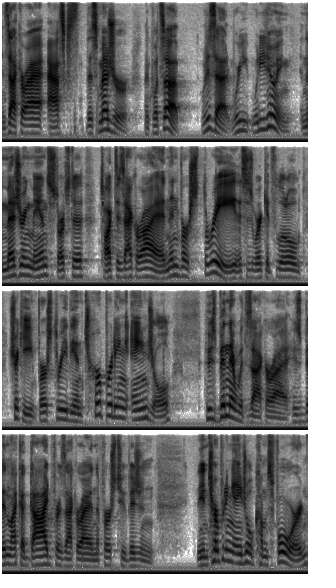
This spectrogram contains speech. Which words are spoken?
And Zechariah asks this measurer, like, what's up? What is that? What are, you, what are you doing? And the measuring man starts to talk to Zechariah. And then verse 3, this is where it gets a little tricky. Verse 3, the interpreting angel who's been there with Zechariah, who's been like a guide for Zechariah in the first two visions, the interpreting angel comes forward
